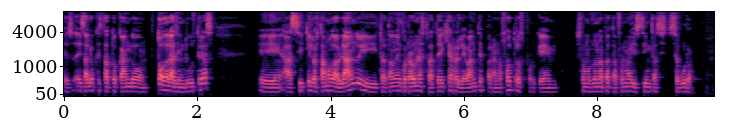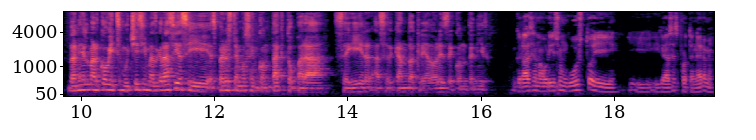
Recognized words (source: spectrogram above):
es, es algo que está tocando todas las industrias. Eh, así que lo estamos hablando y tratando de encontrar una estrategia relevante para nosotros porque somos una plataforma distinta, seguro. Daniel Markovits, muchísimas gracias y espero estemos en contacto para seguir acercando a creadores de contenido. Gracias Mauricio, un gusto y, y gracias por tenerme.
